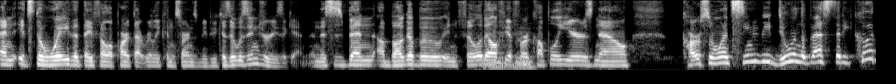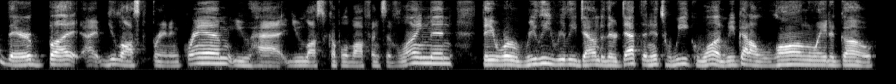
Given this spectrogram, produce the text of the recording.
And it's the way that they fell apart that really concerns me because it was injuries again. And this has been a bugaboo in Philadelphia mm-hmm. for a mm-hmm. couple of years now. Carson Wentz seemed to be doing the best that he could there, but uh, you lost Brandon Graham. You had you lost a couple of offensive linemen. They were really, really down to their depth, and it's week one. We've got a long way to go.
